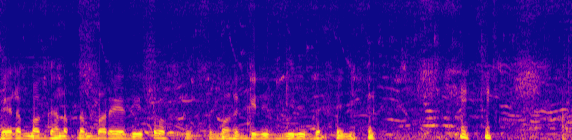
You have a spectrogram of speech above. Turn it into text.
Meron maghanap ng barya dito sa mga gilid-gilid na yan.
